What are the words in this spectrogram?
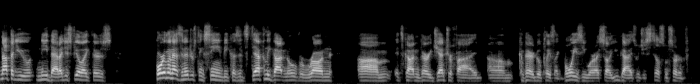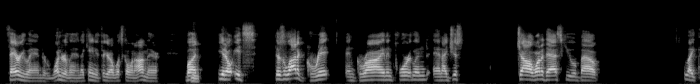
Not that you need that. I just feel like there's Portland has an interesting scene because it's definitely gotten overrun. Um, it's gotten very gentrified um, compared to a place like Boise, where I saw you guys, which is still some sort of fairyland or wonderland. I can't even figure out what's going on there. But Mm. you know, it's there's a lot of grit and grime in Portland, and I just, Joe, I wanted to ask you about like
